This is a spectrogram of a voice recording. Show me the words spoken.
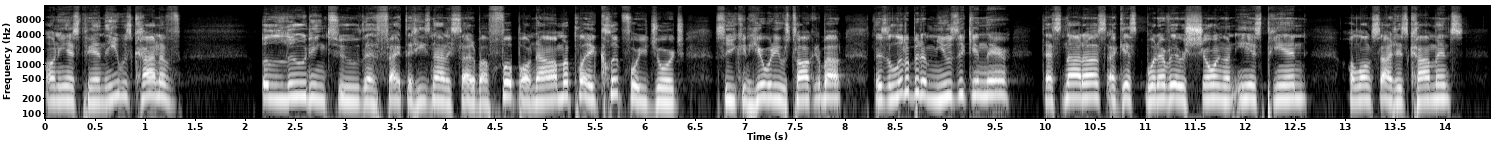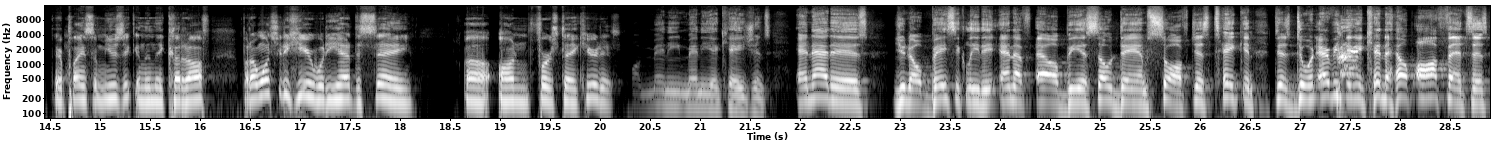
on ESPN. He was kind of alluding to the fact that he's not excited about football. Now, I'm going to play a clip for you, George, so you can hear what he was talking about. There's a little bit of music in there. That's not us. I guess whatever they were showing on ESPN alongside his comments, they're playing some music and then they cut it off. But I want you to hear what he had to say uh, on First Take. Here it is. on many, many occasions. And that is, you know, basically the NFL being so damn soft, just taking, just doing everything it can to help offenses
